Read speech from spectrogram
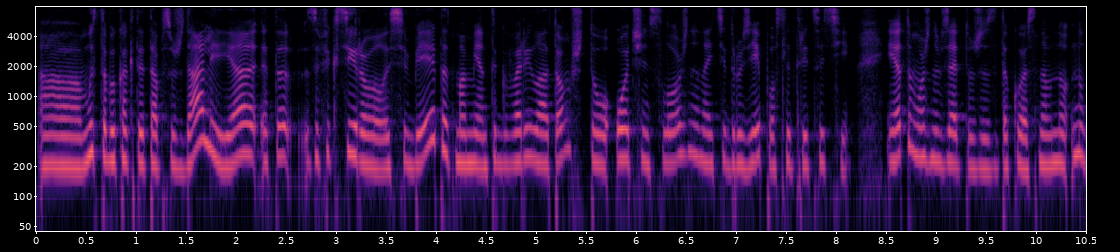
А, мы с тобой как-то это обсуждали, и я это зафиксировала себе этот момент. Ты говорила о том, что очень сложно найти друзей после 30. И это можно взять тоже за такой основной, ну,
